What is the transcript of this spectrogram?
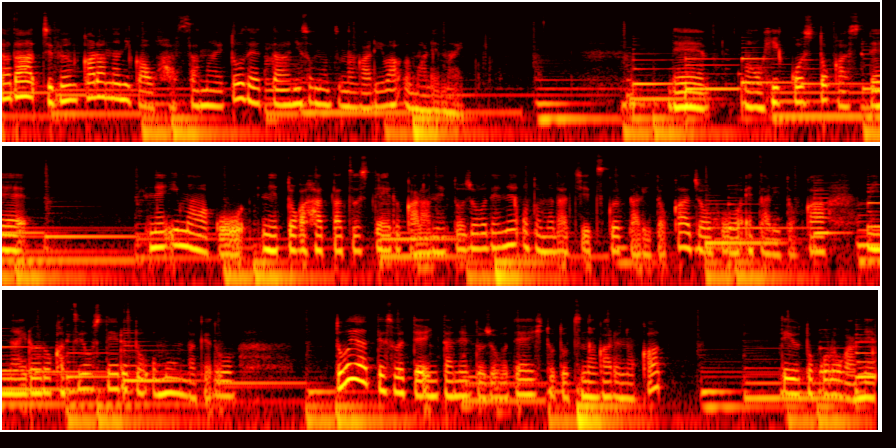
ただ自分から何かを発さないと絶対にそのつながりは生まれない。で、まあ、お引越しとかしてね、今はこうネットが発達しているからネット上でねお友達作ったりとか情報を得たりとかみんないろいろ活用していると思うんだけどどうやってそうやってインターネット上で人とつながるのか？っていうところがね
